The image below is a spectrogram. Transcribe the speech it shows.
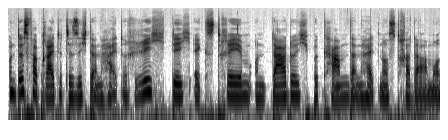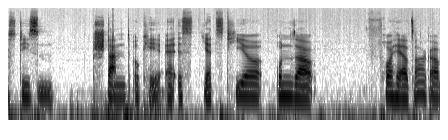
Und das verbreitete sich dann halt richtig extrem und dadurch bekam dann halt Nostradamus diesen stand, okay, er ist jetzt hier unser Vorhersager.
